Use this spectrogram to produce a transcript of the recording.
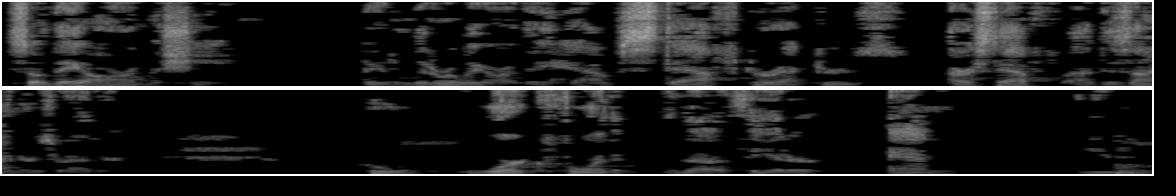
so they are a machine. They literally are. They have staff directors, or staff uh, designers rather, who work for the, the theater, and you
